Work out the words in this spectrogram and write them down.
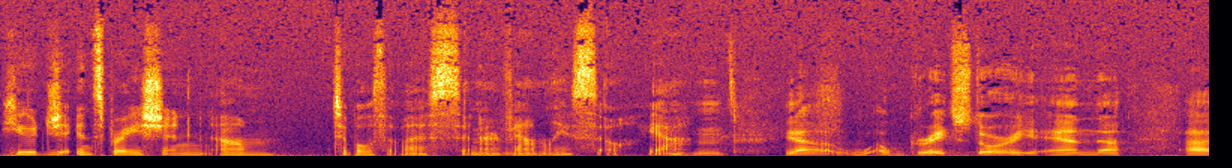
huge inspiration um, to both of us and our families. So, yeah. hmm Yeah, w- a great story. And uh, uh,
